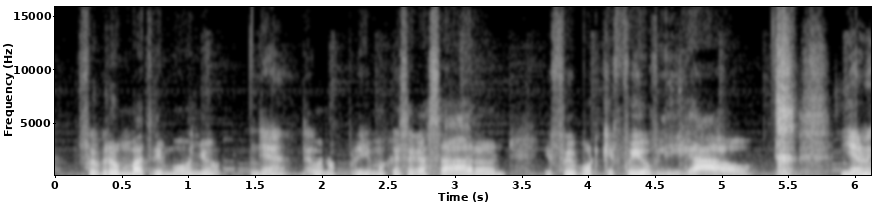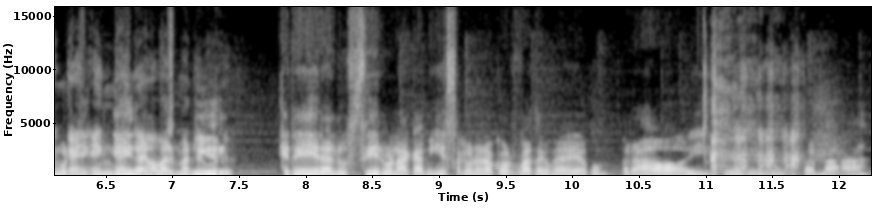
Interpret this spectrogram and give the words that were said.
fue para un matrimonio ¿Ya? de unos primos que se casaron y fue porque fui obligado. Ya me enga- engañaba lucir- matrimonio. Quería ir a lucir una camisa con una corbata que me había comprado y creo que nunca más.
